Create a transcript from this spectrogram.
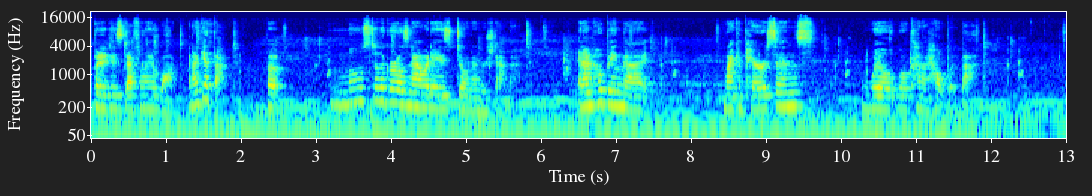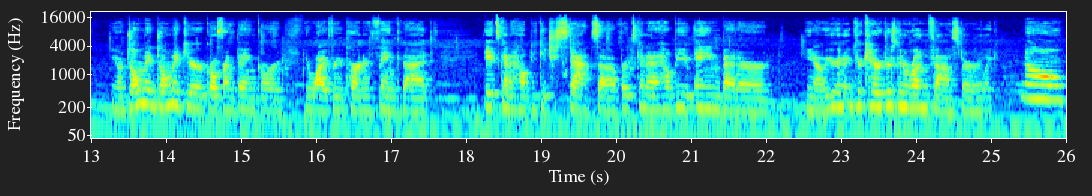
but it is definitely a want. And I get that. But most of the girls nowadays don't understand that. And I'm hoping that my comparisons will will kind of help with that. You know, don't make don't make your girlfriend think or your wife or your partner think that it's gonna help you get your stats up or it's gonna help you aim better. You know, you're gonna your character's gonna run faster. Like, no.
